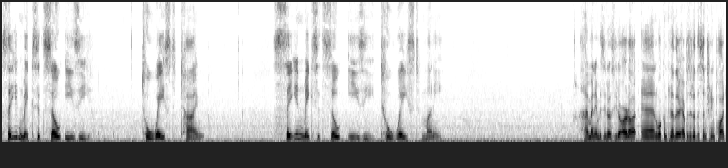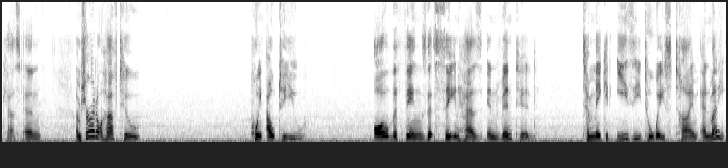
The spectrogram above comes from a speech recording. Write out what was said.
Satan makes it so easy to waste time. Satan makes it so easy to waste money. Hi, my name is Cedar Ardot, and welcome to another episode of the SunShining Podcast. And I'm sure I don't have to point out to you all the things that Satan has invented to make it easy to waste time and money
